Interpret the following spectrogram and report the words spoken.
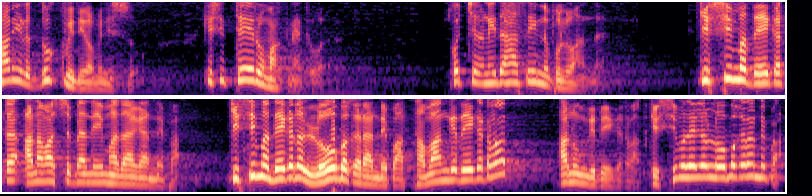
හරියට දුක් විදින මිනිස්සු. කිසි තේරුමක් නැතුව. කොච්චර නිදහස ඉන්න පුළුවන්ද. කිසිම දේකට අනවශ්‍ය බැඳීම් හදාගන්න එපා. කිසිම දෙකට ලෝභ කරන්න එපා තමන්ගේ දේකටවත් අනුන්ගේ දේකටවත් කිසිම දෙකට ලෝභ කරන්න එපා.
